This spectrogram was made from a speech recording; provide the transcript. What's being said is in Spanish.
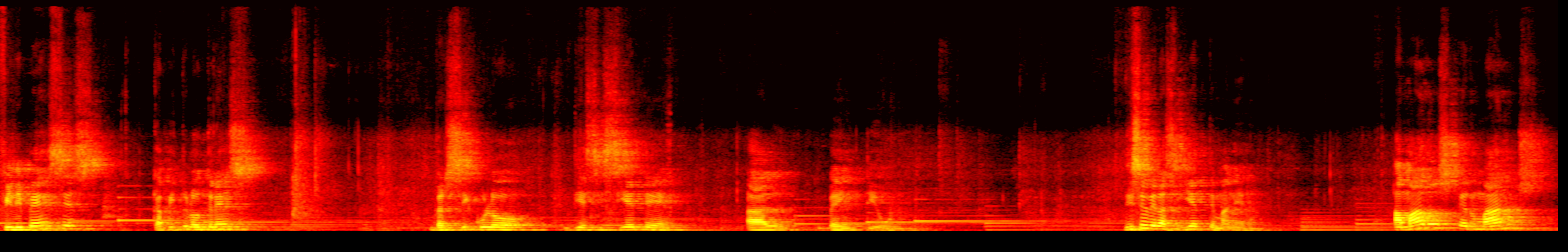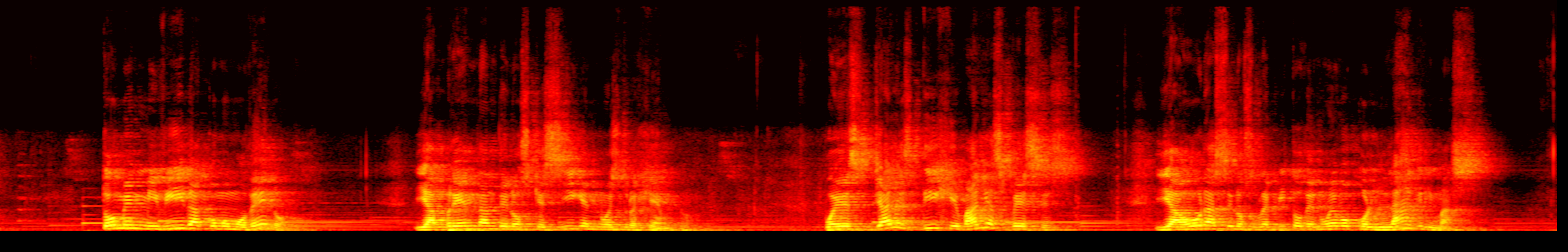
Filipenses capítulo 3, versículo 17 al 21. Dice de la siguiente manera, amados hermanos, tomen mi vida como modelo y aprendan de los que siguen nuestro ejemplo. Pues ya les dije varias veces y ahora se los repito de nuevo con lágrimas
